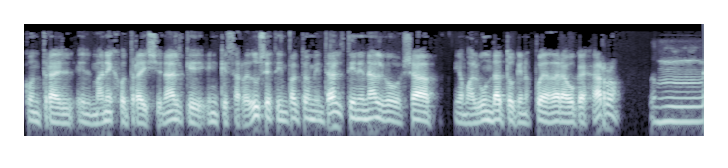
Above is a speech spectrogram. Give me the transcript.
contra el, el, manejo tradicional que, en que se reduce este impacto ambiental. ¿Tienen algo ya digamos, algún dato que nos pueda dar a boca de jarro? Mm,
